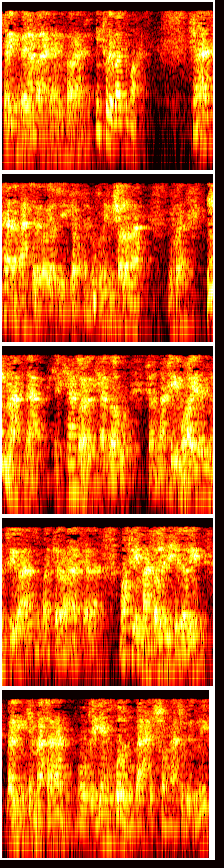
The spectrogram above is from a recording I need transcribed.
تا اینکه پیغمبر اکرم این کار انجام این تو روایت ما هست. چون از کردم بحث روایات یک جا مختلف بخونیم انشاءالله من می‌خورم این مطلب که کس آرد کذابون چون من خیلی معاید این نکته رو عرض می‌کنم کرا عرض کردم ما توی مطالبی که داریم برای اینکه مثلا موقعیت خودمون و اهل سنت رو بدونیم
